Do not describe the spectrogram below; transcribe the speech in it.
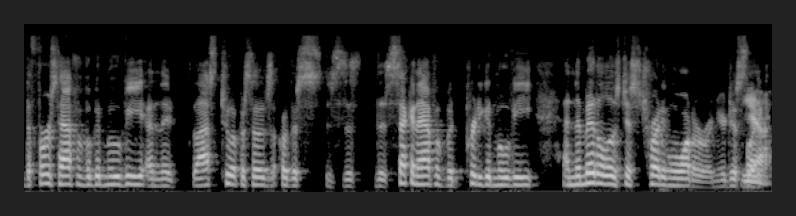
the first half of a good movie and the last two episodes are the, the, the second half of a pretty good movie and the middle is just treading water and you're just yeah. like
